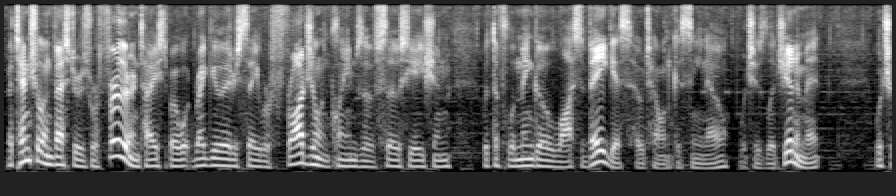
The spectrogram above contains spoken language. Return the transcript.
Potential investors were further enticed by what regulators say were fraudulent claims of association with the Flamingo Las Vegas Hotel and Casino, which is legitimate, which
